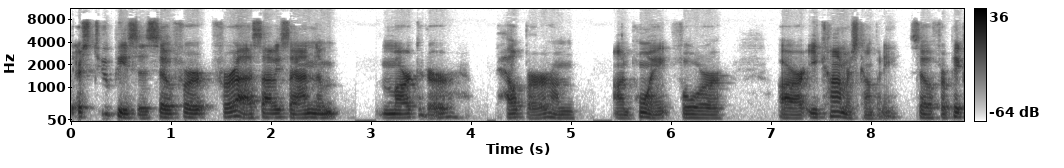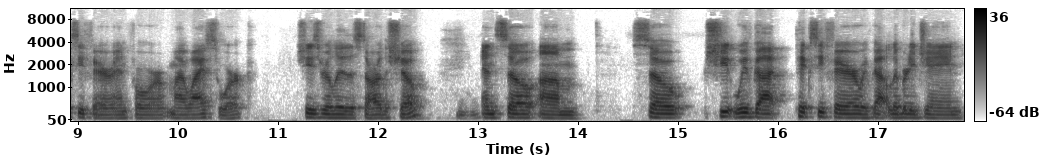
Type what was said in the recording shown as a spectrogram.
there's two pieces. So for for us, obviously I'm the marketer helper on on point for our e-commerce company. So for Pixie Faire and for my wife's work, she's really the star of the show. Mm-hmm. And so um, so she we've got Pixie Faire, we've got Liberty Jane,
